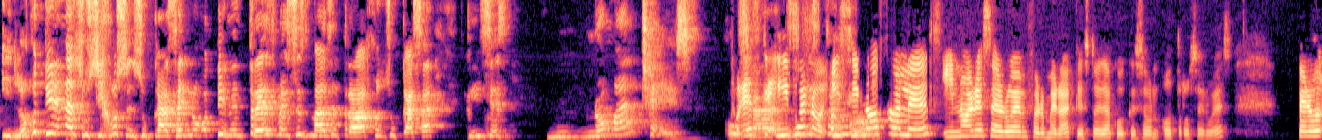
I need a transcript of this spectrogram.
y luego tienen a sus hijos en su casa y luego tienen tres veces más de trabajo en su casa que dices, no manches. Pues que, y bueno, y si no sales y no eres héroe enfermera, que estoy de acuerdo que son otros héroes, pero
